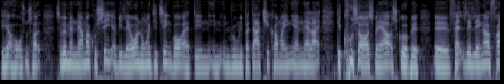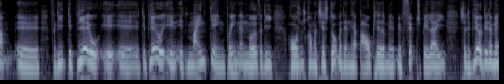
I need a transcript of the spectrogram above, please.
det her Horsens hold, så vil man nærmere kunne se, at vi laver nogle af de ting, hvor at en, en, en Rooney Badachi kommer ind i anden halvleg. Det kunne så også være at skubbe øh, fald lidt længere frem, øh, fordi det bliver jo, øh, øh det bliver jo en, et mindgame på en eller anden måde, fordi Horsens kommer til at stå med den her bagkæde med, med fem spillere i. Så det bliver jo det der med,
